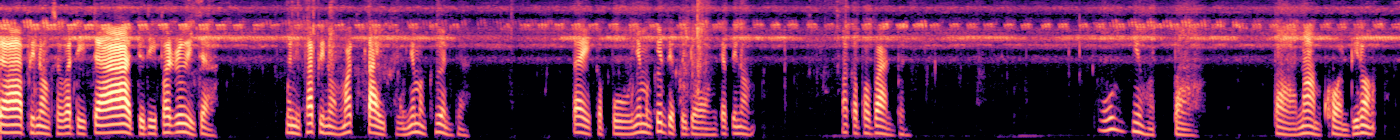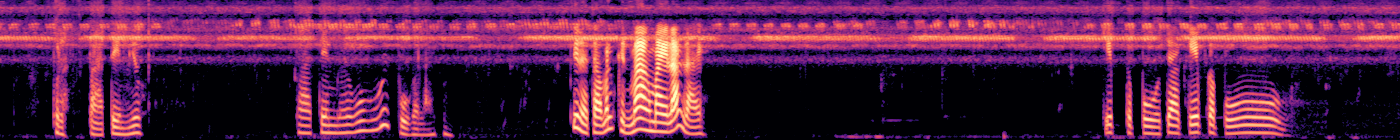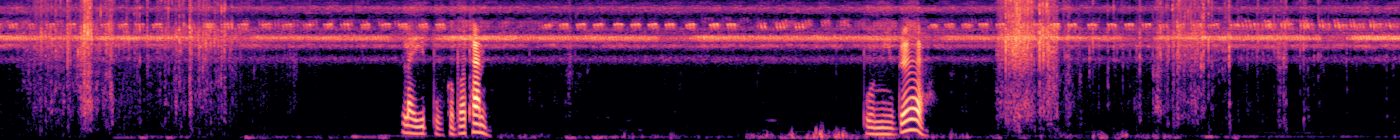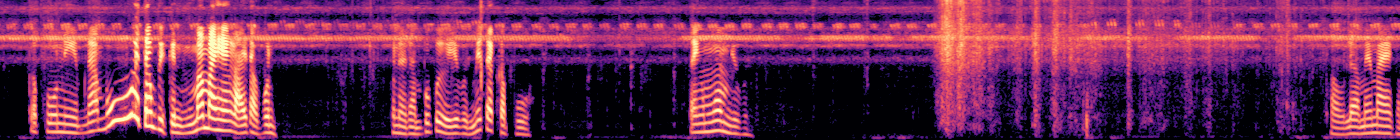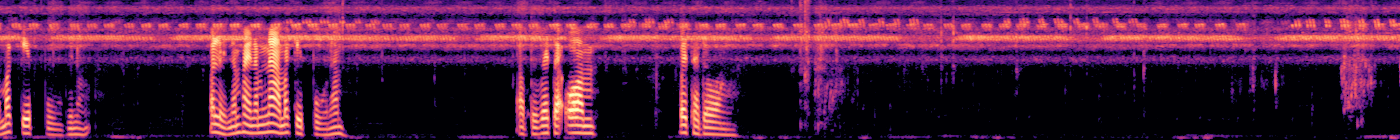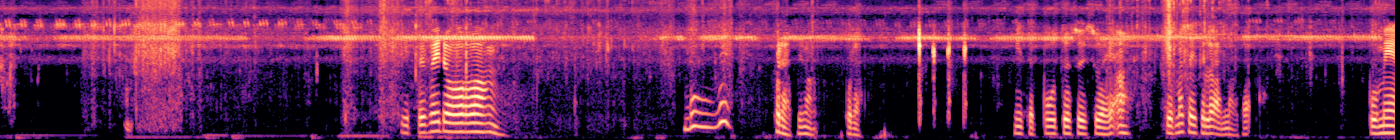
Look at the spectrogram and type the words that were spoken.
จ้าพี่น้องสวัสดีจ้าจุดีพระรุ่ยจ้ามื่อนี้พาพี่น้องมาไต่ปูเนี่ยมันเคลื่อนจ้าไต่กับปูเนี่ยมันขึ้นแต่ไปดองจ้าพี่น้องมากับพ่อบ้านเพิ่นโอ้ยนี่หอดป่าป่าน้ำขอนพี่น้องพุ่นละป่าเต็มอยู่ป่าเต็มเลยโอ้ยปูกันหลายคนพี่ไหนถามมันขึ้นมากไหม่ละหลาย เก็บกระปูจ้าเก็บกระปูไหลปูกับพ่ท่านปูนีเด้อกระปูหนีบนะบุ้ยต้องไปขึ้นมาไม่แห้งหลายเถอะพุ่นพุ่นน่ะดำปื้ออยู่พุ่นไม่แต่กระปู แต่งงมอยู่พุ่นเผาแล้วไม่ไม่ก็มาเก็บปูพี่น้องมาเลยน้ำให้น้ำหน้ามาเก็บปูน้ำเอาไปไว้แต่ออม ไว้แต่ดอง เก็บไปไว้ดองบู๊ยปลาพี่น้องปลามีแต่ปูตัวสวยๆ เอาเก็บมาใส่ทีละอันหน่อยเถอะปูแม่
